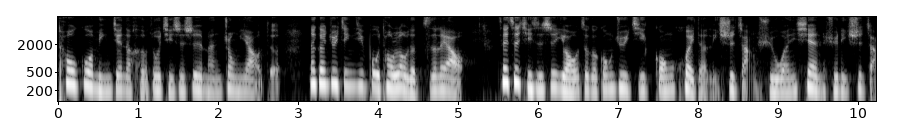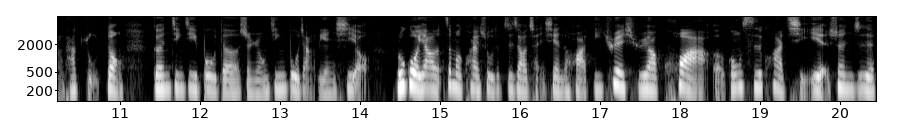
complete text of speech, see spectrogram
透过民间的合作其实是蛮重要的。那根据经济部透露的资料，这次其实是由这个工具机工会的理事长徐文宪徐理事长他主动跟经济部的沈荣金部长联系哦。如果要这么快速的制造产线的话，的确需要跨呃公司、跨企业，甚至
